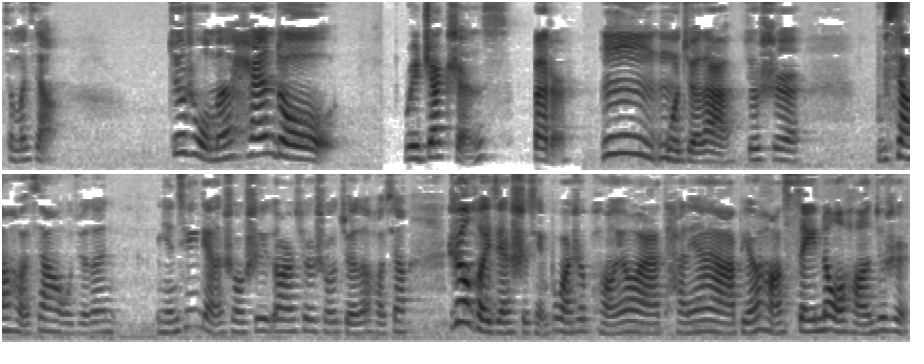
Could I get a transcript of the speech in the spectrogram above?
怎么讲，就是我们 handle rejections better。嗯嗯，我觉得啊，就是不像好像我觉得年轻一点的时候，十几二十岁的时候，觉得好像任何一件事情，不管是朋友啊、谈恋爱啊，别人好像 say no，好像就是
